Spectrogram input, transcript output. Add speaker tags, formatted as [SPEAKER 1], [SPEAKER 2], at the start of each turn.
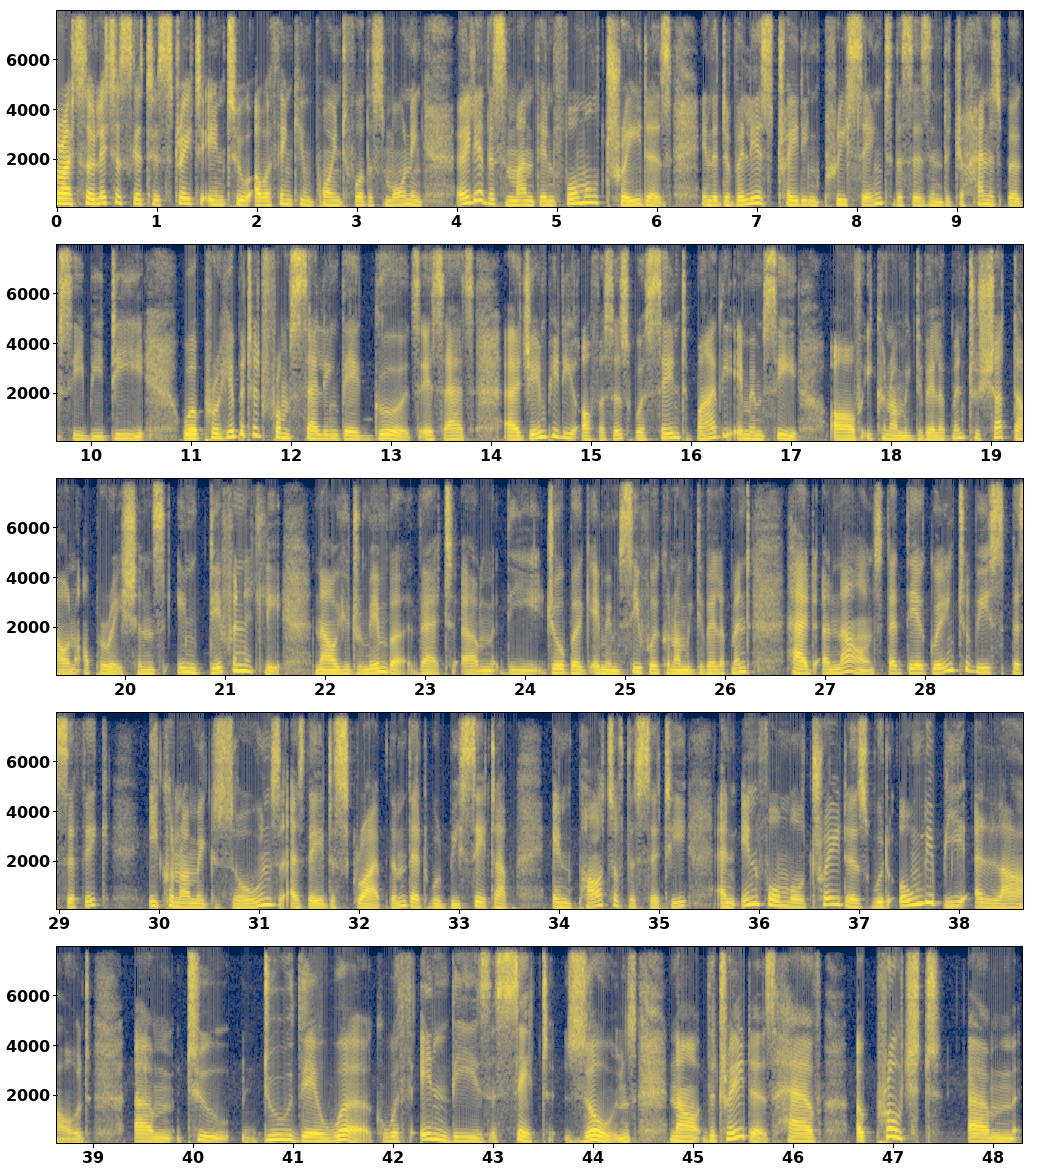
[SPEAKER 1] All right, so let's just get straight into our thinking point for this morning. Earlier this month, informal traders in the De Villiers Trading Precinct, this is in the Johannesburg CBD, were prohibited from selling their goods. It's as uh, JMPD officers were sent by the MMC of Economic Development to shut down operations indefinitely. Now, you'd remember that um, the Joburg MMC for Economic Development had announced that they're going to be specific economic zones, as they describe them, that would be set up in parts of the city, and informal traders would only be allowed um, to do their work within these set zones. Now, the traders have approached um,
